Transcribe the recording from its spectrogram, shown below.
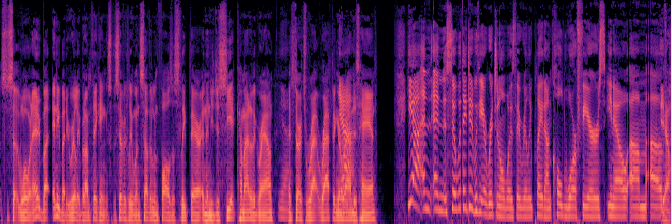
so, well, when anybody, anybody really, but I'm thinking specifically when Sutherland falls asleep there, and then you just see it come out of the ground Yeah. and starts ra- wrapping Yeah. around his hand. Yeah, and and so what they did with the original was they really played on Cold War fears, you know, um, of Yeah.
